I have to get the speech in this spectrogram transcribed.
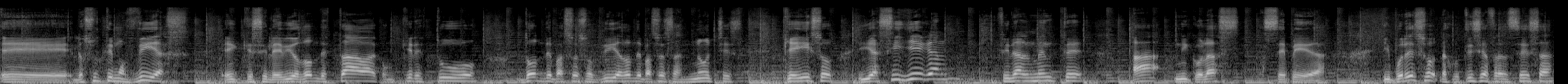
eh, los últimos días en que se le vio dónde estaba, con quién estuvo, dónde pasó esos días, dónde pasó esas noches, qué hizo, y así llegan finalmente a Nicolás Cepeda. Y por eso la justicia francesa,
